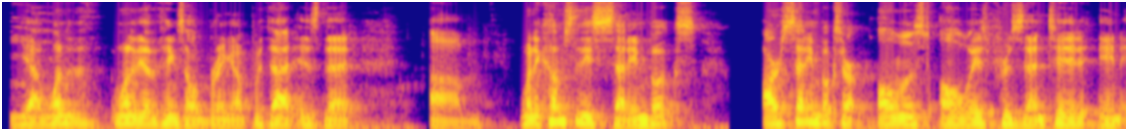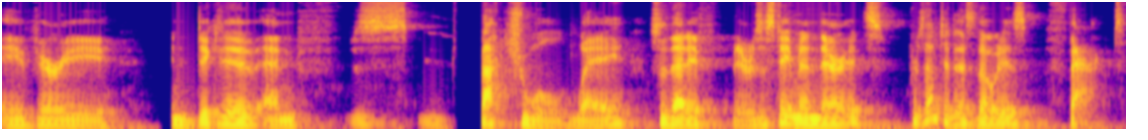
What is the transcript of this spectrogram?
Yeah, one of the one of the other things I'll bring up with that is that um, when it comes to these setting books, our setting books are almost always presented in a very indicative and f- factual way, so that if there is a statement in there, it's presented as though it is fact.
